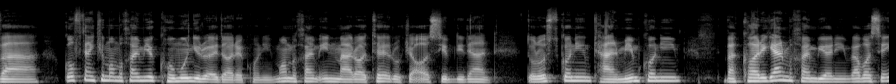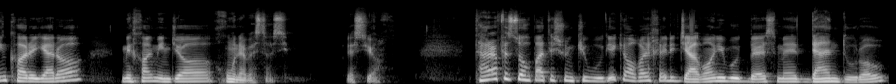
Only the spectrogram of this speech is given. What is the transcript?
و گفتن که ما می‌خوایم یه کمونی رو اداره کنیم. ما می‌خوایم این مراتع رو که آسیب دیدن درست کنیم ترمیم کنیم و کارگر می‌خوایم بیاریم و واسه این کارگرا می‌خوایم اینجا خونه بسازیم. بسیار طرف صحبتشون کی بود؟ یک آقای خیلی جوانی بود به اسم دن دورو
